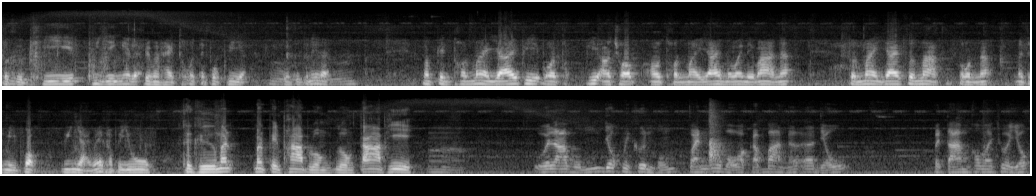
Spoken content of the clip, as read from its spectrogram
ก็คือพี่ผู้หญิงนี่แหละที่มันหายโทษแต่พวกพี่อะคือตัวนี้แหละมันเป็นท่อนไม้ย้ายพี่พอพี่เอาชอบเอาท่อนไม้ย้ายมาไว้ในบ้านนะต้นไม้ย้ายส่วนมากทุกต้นนะมันจะมีพวกวิญญาณไม่ขับไปอยู่ก็คือมันมันเป็นภาพลวงลวงต้าพี่ อ่าเวลาผมยกไม่ขึ้น ผมแฟนเขาบอกว่ากลับบ้านเถอะเออเดี๋ยว ไปตามเขามาช่วยยก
